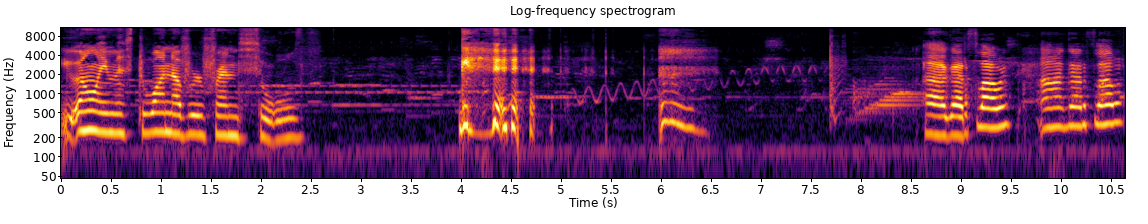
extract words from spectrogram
You only missed one of your friend's souls. I got a flower. I got a flower.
